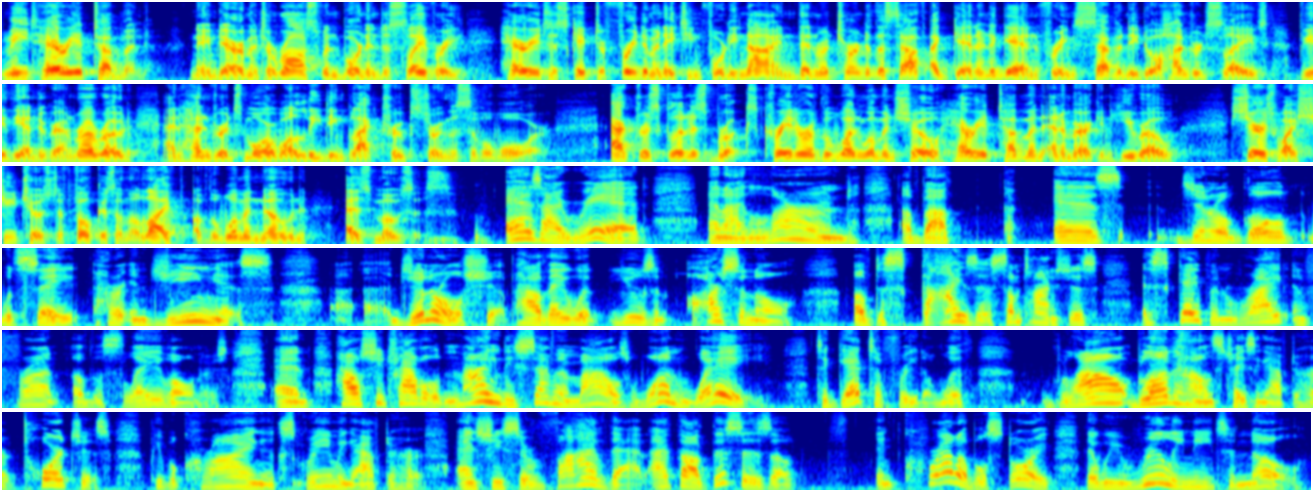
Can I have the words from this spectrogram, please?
Meet Harriet Tubman. Named Araminta Ross when born into slavery, Harriet escaped to freedom in 1849, then returned to the South again and again, freeing 70 to 100 slaves via the Underground Railroad and hundreds more while leading black troops during the Civil War. Actress Glennis Brooks, creator of the one woman show Harriet Tubman An American Hero, shares why she chose to focus on the life of the woman known as Moses. As I read and I learned about, uh, as General Gold would say, her ingenious uh, generalship, how they would use an arsenal of disguises, sometimes just escaping right in front of the slave owners, and how she traveled 97 miles one way to get to freedom with bloodhounds chasing after her, torches, people crying and screaming after her. And she survived that. I thought this is a incredible story that we really need to know.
